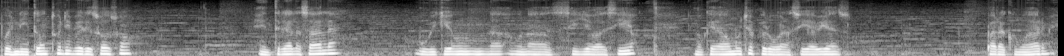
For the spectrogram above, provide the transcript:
Pues ni tonto ni perezoso, entré a la sala, ubiqué una, silla vacía, no quedaba mucho, pero bueno, sí había para acomodarme.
